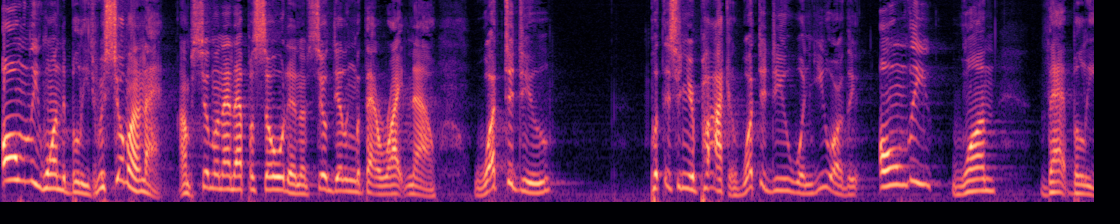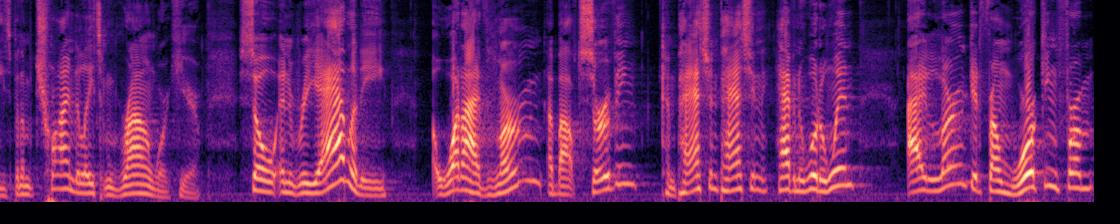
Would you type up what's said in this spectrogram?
only one that believes. We're still on that. I'm still on that episode and I'm still dealing with that right now. What to do, put this in your pocket, what to do when you are the only one that believes. But I'm trying to lay some groundwork here. So, in reality, what I've learned about serving, compassion, passion, having the will to win, I learned it from working from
